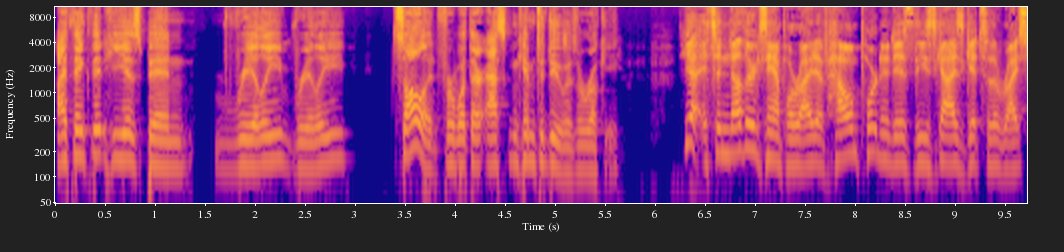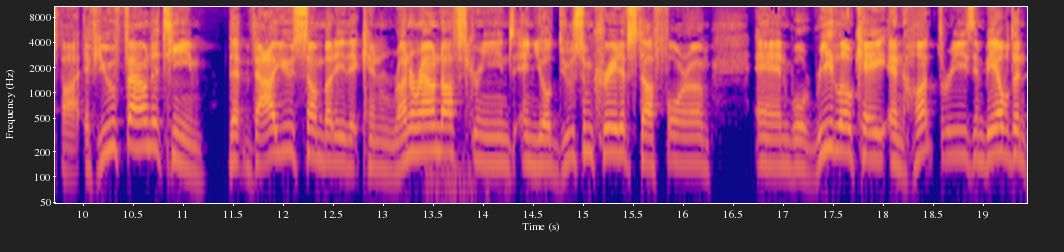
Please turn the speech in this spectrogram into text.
I think that he has been really, really solid for what they're asking him to do as a rookie. Yeah, it's another example, right, of how important it is these guys get to the right spot. If you found a team that values somebody that can run around off screens and you'll do some creative stuff for them and will relocate and hunt threes and be able to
